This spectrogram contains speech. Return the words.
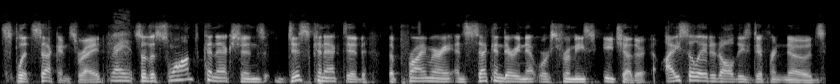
split seconds right Right. so the swamped connections disconnected the primary and secondary networks from each, each other isolated all these different nodes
